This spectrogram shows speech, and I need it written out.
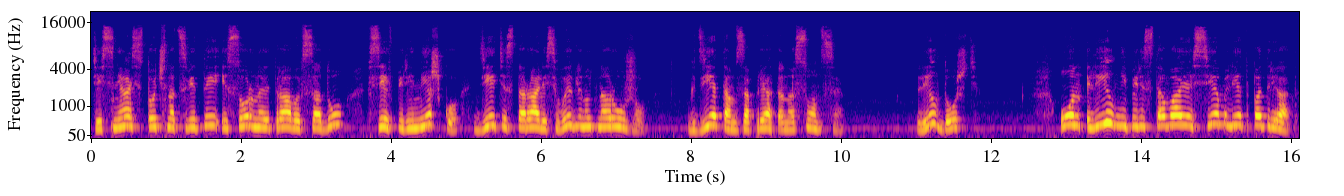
Теснясь точно цветы и сорные травы в саду, все вперемешку дети старались выглянуть наружу. Где там запрятано солнце? Лил дождь. Он лил, не переставая, семь лет подряд.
